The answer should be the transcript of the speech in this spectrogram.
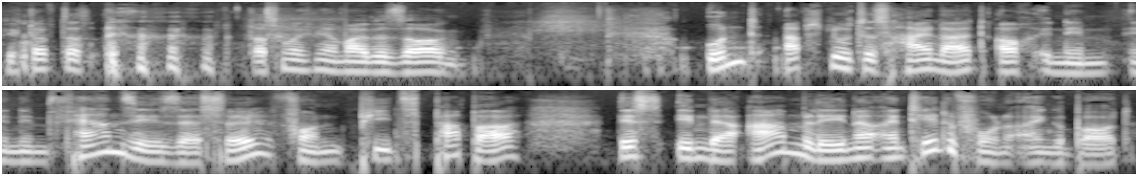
Ich glaube, das, das muss ich mir mal besorgen. Und absolutes Highlight auch in dem, in dem Fernsehsessel von Pete's Papa ist in der Armlehne ein Telefon eingebaut.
